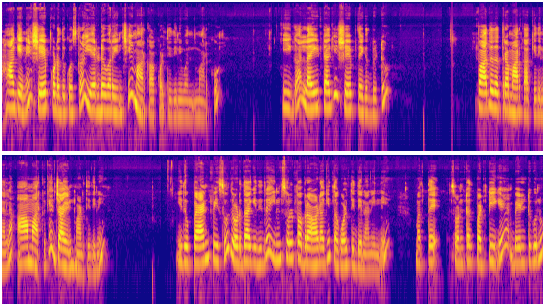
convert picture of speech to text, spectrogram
ಹಾಗೆಯೇ ಶೇಪ್ ಕೊಡೋದಕ್ಕೋಸ್ಕರ ಎರಡೂವರೆ ಇಂಚಿಗೆ ಮಾರ್ಕ್ ಹಾಕ್ಕೊಳ್ತಿದ್ದೀನಿ ಒಂದು ಮಾರ್ಕು. ಈಗ ಲೈಟಾಗಿ ಶೇಪ್ ತೆಗೆದುಬಿಟ್ಟು ಪಾದದ ಹತ್ರ ಮಾರ್ಕ್ ಹಾಕಿದ್ದೀನಲ್ಲ, ಆ ಮಾರ್ಕ್ಗೆ ಜಾಯಿಂಟ್ ಮಾಡ್ತಿದ್ದೀನಿ. ಇದು ಪ್ಯಾಂಟ್ ಪೀಸು ದೊಡ್ಡದಾಗಿದ್ದಿದ್ರೆ ಇನ್ನು ಸ್ವಲ್ಪ ಬ್ರಾಡಾಗಿ ತಗೊಳ್ತಿದ್ದೆ ನಾನಿಲ್ಲಿ. ಮತ್ತು ಸೊಂಟದ ಪಟ್ಟಿಗೆ ಬೆಲ್ಟ್ಗೂ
